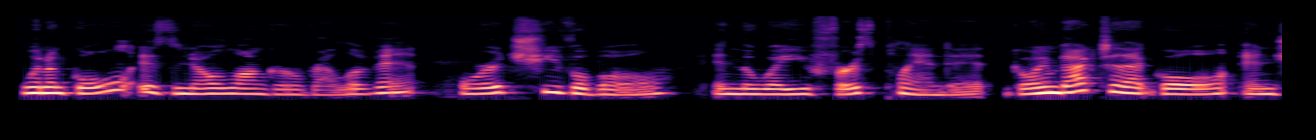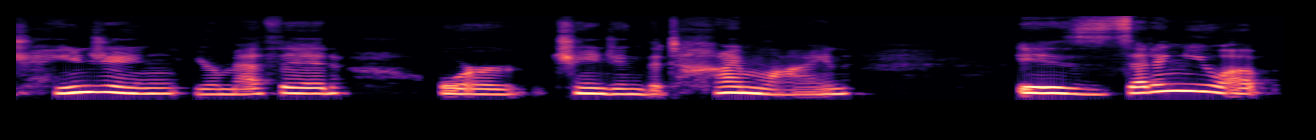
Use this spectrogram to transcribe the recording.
When a goal is no longer relevant or achievable in the way you first planned it, going back to that goal and changing your method or changing the timeline is setting you up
